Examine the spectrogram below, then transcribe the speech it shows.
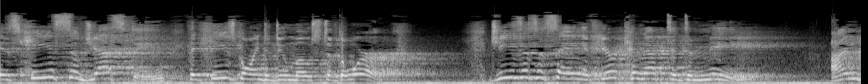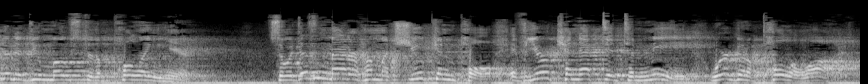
is he's suggesting that he's going to do most of the work. Jesus is saying, If you're connected to me, I'm going to do most of the pulling here. So it doesn't matter how much you can pull. If you're connected to me, we're going to pull a lot.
